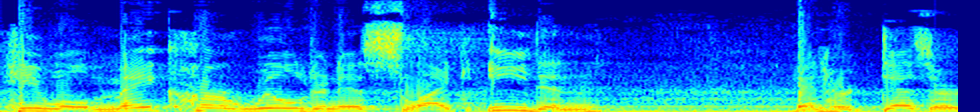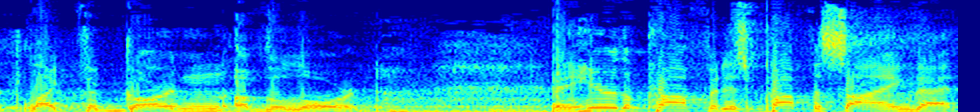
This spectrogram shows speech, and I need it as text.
He will make her wilderness like Eden, and her desert like the garden of the Lord. And here the prophet is prophesying that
